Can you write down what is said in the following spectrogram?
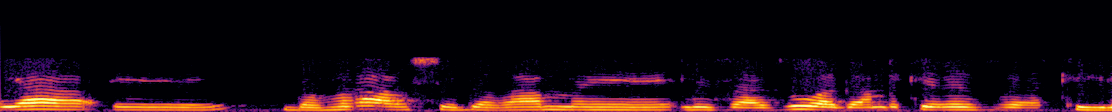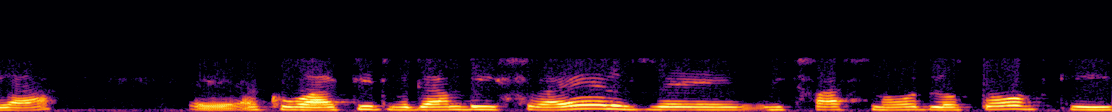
היה אה, דבר שגרם אה, לזעזוע גם בקרב הקהילה אה, הקרואטית וגם בישראל זה נתפס מאוד לא טוב, כי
